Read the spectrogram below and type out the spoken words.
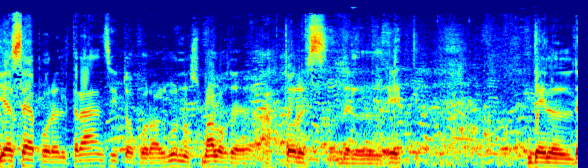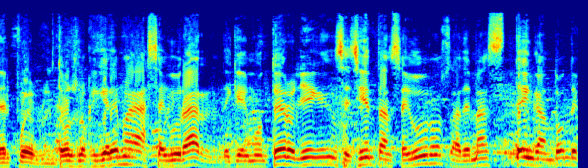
ya sea por el tránsito o por algunos malos actores del, este, del, del, pueblo. Entonces lo que queremos es asegurar de que en Montero lleguen, se sientan seguros, además tengan donde,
